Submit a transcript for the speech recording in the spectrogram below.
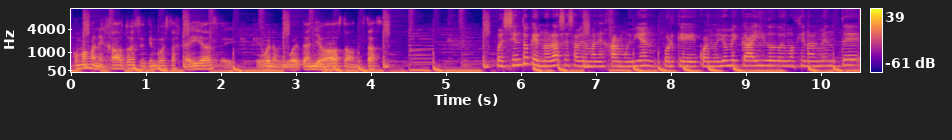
cómo has manejado todo ese tiempo estas caídas, eh, que, bueno, igual te han llevado hasta donde estás. Pues siento que no las he sabido manejar muy bien, porque cuando yo me he caído emocionalmente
